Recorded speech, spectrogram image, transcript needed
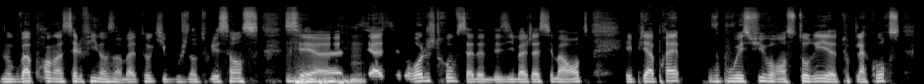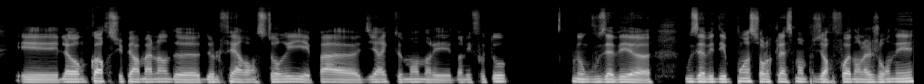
donc, va prendre un selfie dans un bateau qui bouge dans tous les sens. C'est euh, assez drôle, je trouve. Ça donne des images assez marrantes. Et puis après, vous pouvez suivre en story euh, toute la course. Et là encore, super malin de, de le faire en story et pas euh, directement dans les, dans les photos Donc vous avez euh, vous avez des points sur le classement plusieurs fois dans la journée.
